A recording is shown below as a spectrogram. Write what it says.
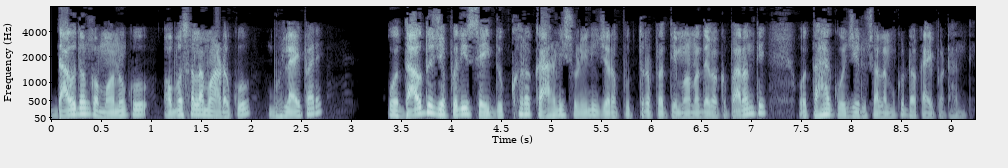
ଦାଉଦଙ୍କ ମନକୁ ଅବସଲାମ ଆଡ଼କୁ ଭୁଲାଇପାରେ ଓ ଦାଉଦ ଯେପରି ସେହି ଦୁଃଖର କାହାଣୀ ଶୁଣି ନିଜର ପୁତ୍ର ପ୍ରତି ମନ ଦେବାକୁ ପାରନ୍ତି ଓ ତାହାକୁ ଜିରୁସାଲାମକୁ ଡକାଇ ପଠାନ୍ତି।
